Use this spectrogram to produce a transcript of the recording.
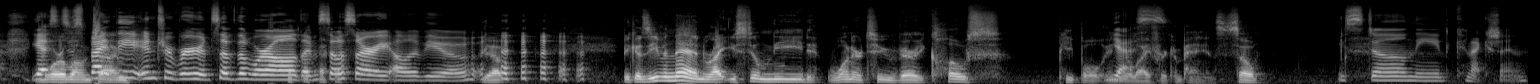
yes, more alone despite time. the introverts of the world, I'm so sorry, all of you. Yep. because even then, right, you still need one or two very close people in your life or companions. So, You still need connection.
